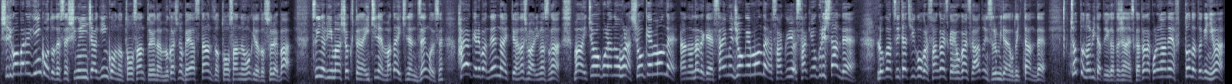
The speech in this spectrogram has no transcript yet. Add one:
シリコンバレー銀行とですね、シグニチャー銀行の倒産というのは昔のベアスターンズの倒産の動きだとすれば、次のリーマンショックというのは1年また1年前後ですね。早ければ年内っていう話もありますが、まあ一応これあの、ほら、証券問題、あの、なんだっけ、債務上限問題を先先送りしたんで、6月1日以降から3ヶ月か4ヶ月か後にするみたいなこと言ったんで、ちょっと伸びたという言い方じゃないですか。ただこれがね、吹っ飛んだ時には、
